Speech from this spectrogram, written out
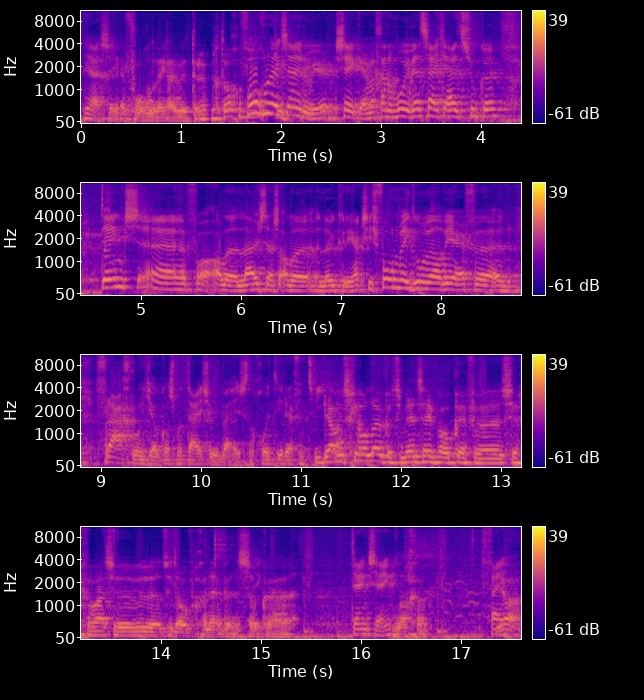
Ja, zeker. En volgende week zijn we terug, toch? Volgende week zijn we er weer, zeker. En we gaan een mooi wedstrijdje uitzoeken. Thanks eh, voor alle luisteraars, alle leuke reacties. Volgende week doen we wel weer even een vraagrondje, ook als Matthijs er weer bij is. Dan gooit hij er even een tweetje Ja, misschien wel leuk als mensen even ook even zeggen waar ze willen dat we het over gaan hebben. Dat is ook eh, Thanks Henk. lachen. Fijn, Ja,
